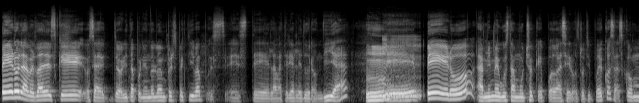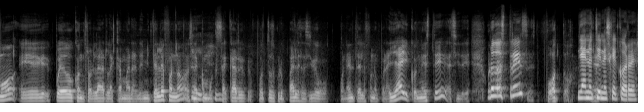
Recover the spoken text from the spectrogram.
Pero la verdad es que, o sea, ahorita poniéndolo en perspectiva, pues este, la batería le dura un día. Eh, pero a mí me gusta mucho que puedo hacer otro tipo de cosas, como eh, puedo controlar la cámara de mi teléfono, o sea, como sacar fotos grupales, así como poner el teléfono por allá y con este, así de uno, dos, tres, foto. Ya no eh, tienes que correr.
